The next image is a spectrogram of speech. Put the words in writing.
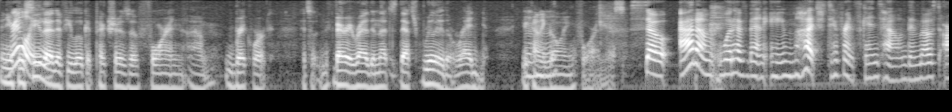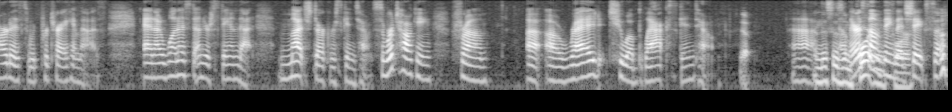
And you really, can see that if you look at pictures of foreign um, brickwork. It's very red, and that's that's really the red you're kind Mm-hmm. of going for in this. So Adam would have been a much different skin tone than most artists would portray him as. And I want us to understand that much darker skin tone. So we're talking from a, a red to a black skin tone. Yep. Ah, And this is now there's something that shakes some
